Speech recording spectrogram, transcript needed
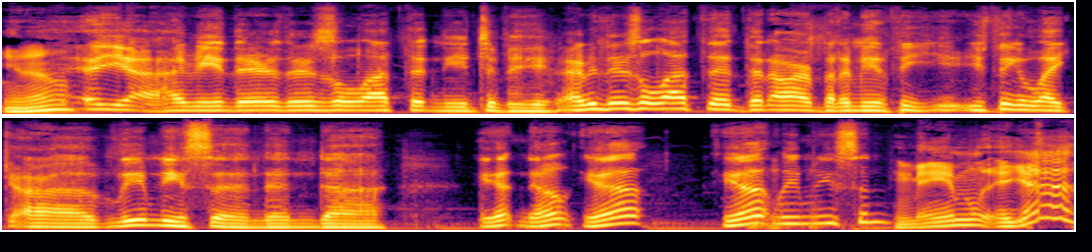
You know? Uh, Yeah, I mean there there's a lot that need to be. I mean there's a lot that, that are, but I mean think, you, you think of like uh, Liam Neeson and uh, yeah, no, yeah, yeah, Liam Neeson. Mainly, yeah.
